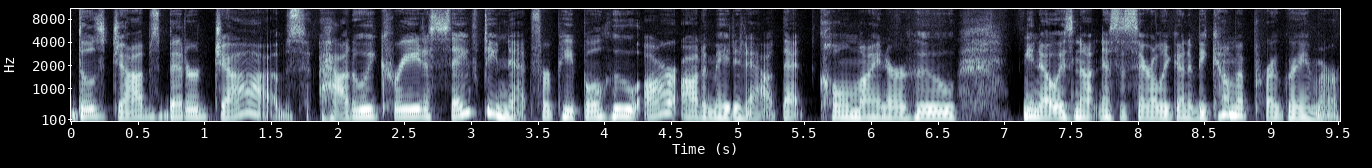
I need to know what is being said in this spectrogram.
those jobs better jobs? how do we create a safety net for people who are automated out, that coal miner who, you know, is not necessarily going to become a programmer?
